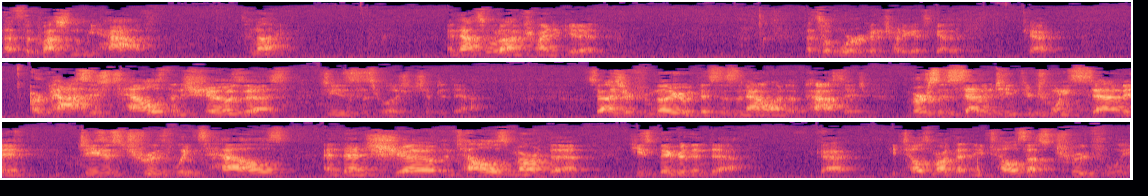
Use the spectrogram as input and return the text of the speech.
That's the question that we have tonight. And that's what I'm trying to get at. That's what we're going to try to get together. Okay? Our passage tells and shows us Jesus' relationship to death. So as you're familiar with this, this is an outline of the passage. Verses 17 through 27, Jesus truthfully tells and then show and tells Martha he's bigger than death. Okay? He tells Martha and he tells us truthfully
